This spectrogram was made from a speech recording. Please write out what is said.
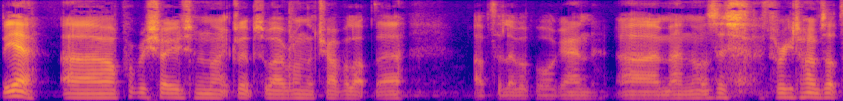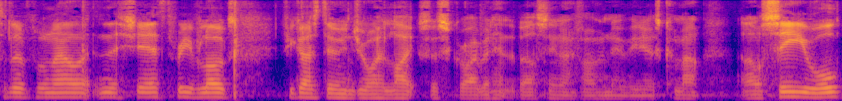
but yeah, uh, I'll probably show you some like clips or whatever on the travel up there up to Liverpool again. Um, and what's this? Three times up to Liverpool now in this year. Three vlogs. If you guys do enjoy, like, subscribe, and hit the bell so you know if other new videos come out. And I'll see you all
